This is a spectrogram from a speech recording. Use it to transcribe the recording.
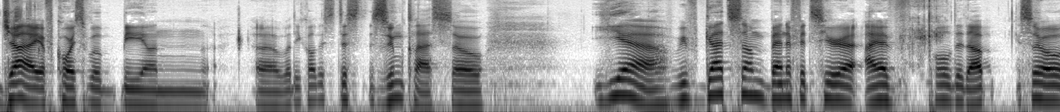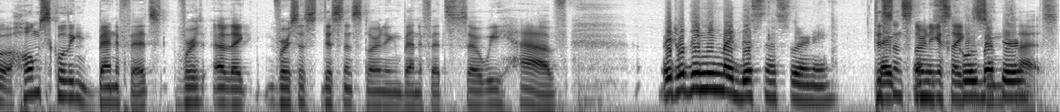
Jai, of course, will be on, uh, what do you call this? This Zoom class. So, yeah, we've got some benefits here. I have pulled it up. So, homeschooling benefits, ver- uh, like versus distance learning benefits. So we have Wait, what do you mean by distance learning? distance in learning is like Zoom class.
